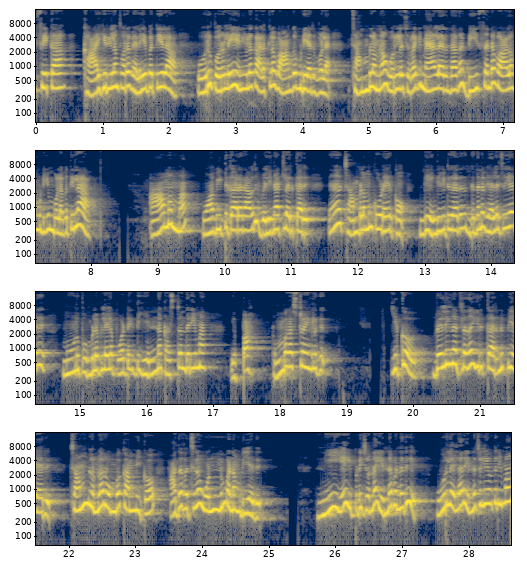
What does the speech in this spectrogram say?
லின்சேக்கா காய்கறிலாம் போகிற விலையை பற்றியலா ஒரு பொருளையும் இனி உள்ள காலத்தில் வாங்க முடியாது போல. சம்பளம்லாம் ஒரு லட்ச ரூபாய்க்கு மேலே இருந்தால் தான் டீசெண்டாக வாழ முடியும் போல பற்றிலா ஆமாம்மா உன் வீட்டுக்காரராவது வெளிநாட்டில் இருக்காரு. ஏன் சம்பளமும் கூட இருக்கும். இங்கே எங்கள் வீட்டுக்காரர் இங்கே தானே வேலை செய்யாரு மூணு பொம்பளை பிள்ளையில போட்டுக்கிட்டு என்ன கஷ்டம் தெரியுமா? எப்பா ரொம்ப கஷ்டம் எங்களுக்கு. இக்கோ வெளிநாட்டில் தான் இருக்காருன்னு பேரு. சம்பளம்லாம் ரொம்ப கம்மிக்கோ அதை வச்சுலாம் ஒன்றும் பண்ண முடியாது. நீயே இப்படி சொன்னால் என்ன பண்ணுது? ஊரில் எல்லாரும் என்ன சொல்லியோ தெரியுமா?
